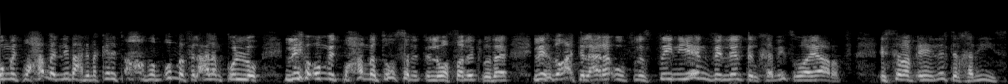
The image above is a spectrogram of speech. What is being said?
أمة محمد ليه بعد ما كانت أعظم أمة في العالم كله. ليه أمة محمد وصلت اللي وصلت له ده؟ ليه ضاعت العراق وفلسطين ينزل ليلة الخميس وهو يعرف؟ السبب إيه؟ ليلة الخميس.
